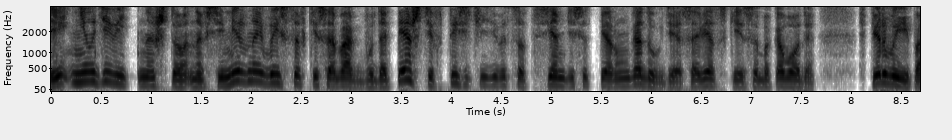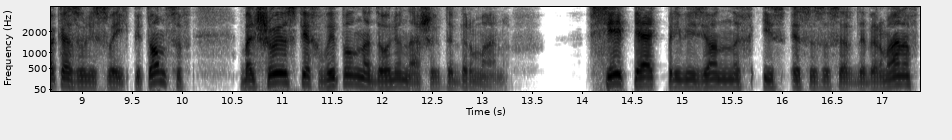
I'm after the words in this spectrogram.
И неудивительно, что на Всемирной выставке собак в Будапеште в 1971 году, где советские собаководы впервые показывали своих питомцев, большой успех выпал на долю наших доберманов. Все пять привезенных из СССР доберманов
